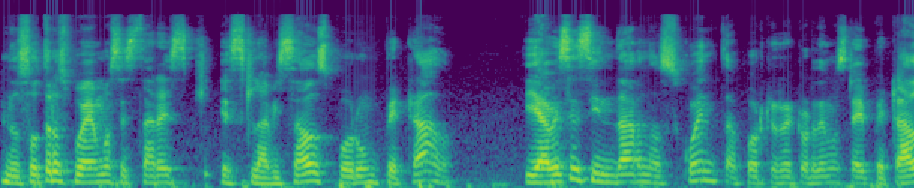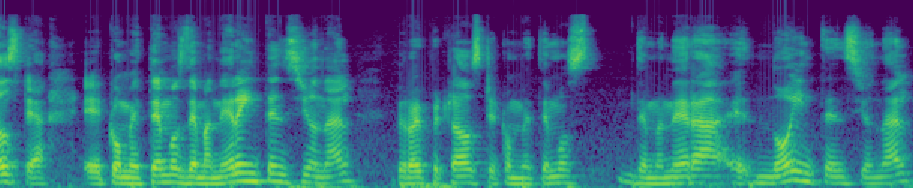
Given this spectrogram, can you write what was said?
nosotros podemos estar esclavizados por un pecado y a veces sin darnos cuenta, porque recordemos que hay pecados que eh, cometemos de manera intencional, pero hay pecados que cometemos de manera eh, no intencional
